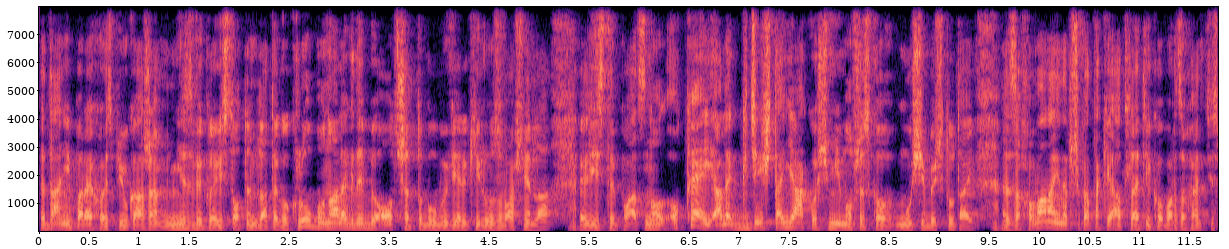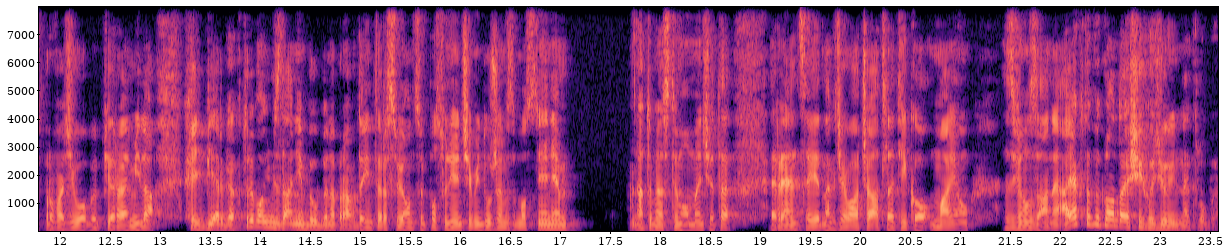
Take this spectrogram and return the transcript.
Dani Parejo jest piłkarzem niezwykle istotnym dla tego klubu, no ale gdyby odszedł, to byłby wielki luz właśnie dla listy płac. No okej, okay, ale gdzieś ta jakość mimo wszystko musi być tutaj zachowana i na przykład takie Atletico bardzo chętnie sprowadziłoby Piera Emila Hejbierga, który moim zdaniem byłby naprawdę interesującym posunięciem i dużym wzmocnieniem. Natomiast w tym momencie te ręce jednak działacze Atletico mają związane. A jak to wygląda, jeśli chodzi o inne kluby?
